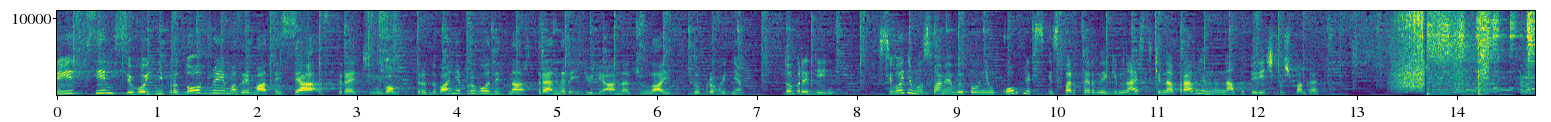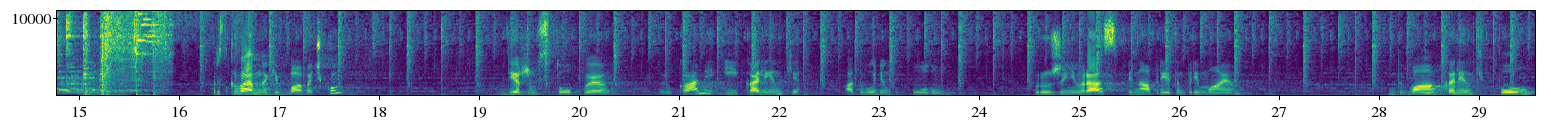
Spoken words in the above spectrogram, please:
Привіт всім! Сьогодні продовжуємо займатися стретчингом. Тренування проводить наш тренер Юліана Джулай. Доброго дня! Добрый день! Сегодня мы с вами выполним комплекс из партерной гимнастики, направленный на поперечный шпагат. Раскрываем ноги в бабочку. Держим стопы руками и коленки отводим к полу. Пружиним. Раз, спина при этом прямая. Два, коленки к полу.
